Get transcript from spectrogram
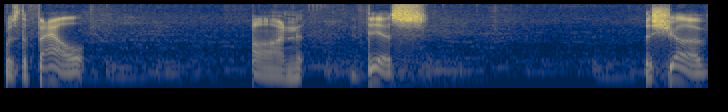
was the foul on this, the shove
